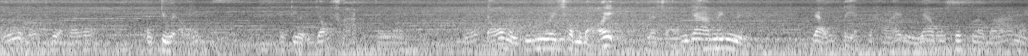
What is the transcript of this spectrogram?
cũng là một thượng có một triệu một triệu gió phạt. Rồi nó đó là cái người sông đói, là sống gia minh này gia một tiện là hai này gia một phút là ba này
